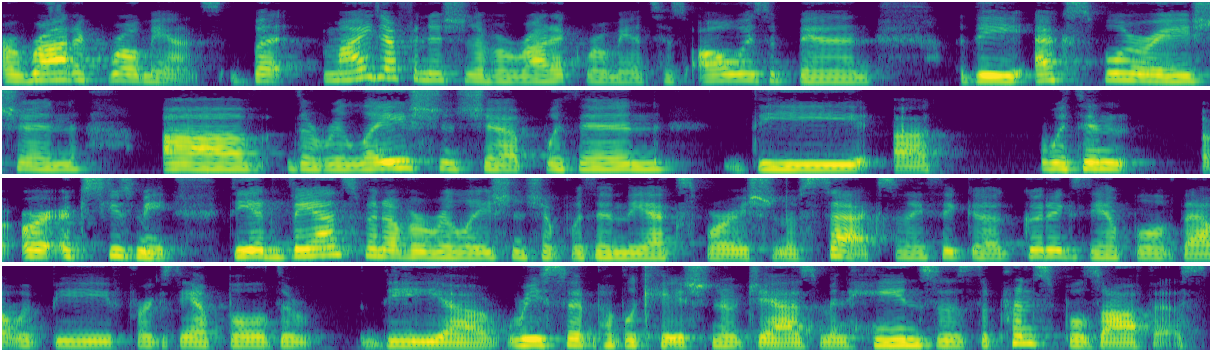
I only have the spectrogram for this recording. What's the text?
erotic romance. But my definition of erotic romance has always been the exploration of the relationship within the uh, within or excuse me, the advancement of a relationship within the exploration of sex. And I think a good example of that would be, for example, the the uh, recent publication of Jasmine Haynes's The Principal's Office,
